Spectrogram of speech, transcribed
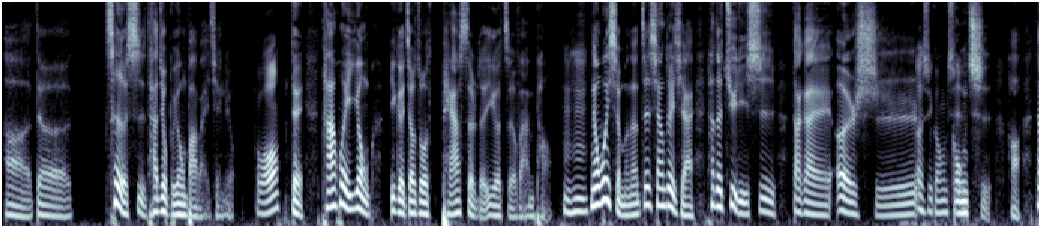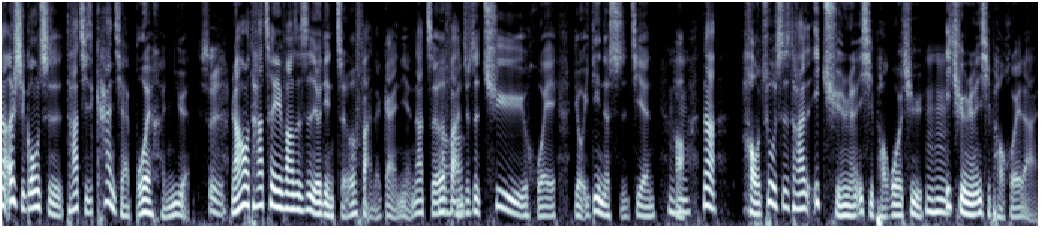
啊、呃、的测试，他就不用八百一千六。哦，对，他会用一个叫做 Passer 的一个折返跑。嗯哼，那为什么呢？这相对起来，它的距离是大概二十二十公尺。公尺，好，那二十公尺，它其实看起来不会很远。是，然后它测验方式是有点折返的概念。那折返就是去回有一定的时间。好，那。好处是他一群人一起跑过去，嗯、一群人一起跑回来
